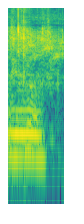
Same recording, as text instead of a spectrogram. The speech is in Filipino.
Mm.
